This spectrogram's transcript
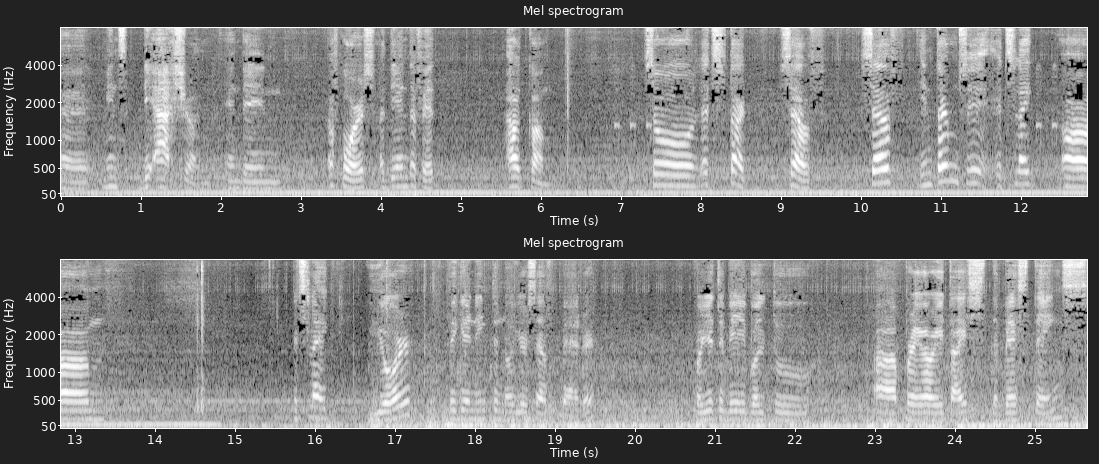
uh, means the action and then of course at the end of it outcome. So let's start. Self. Self in terms eh, it's like um it's like you're beginning to know yourself better. For you to be able to uh, prioritize the best things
